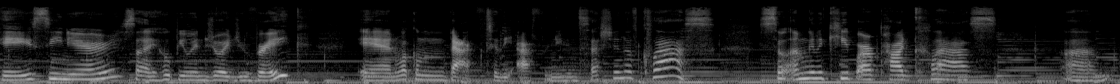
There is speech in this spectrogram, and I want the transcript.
Hey, seniors, I hope you enjoyed your break and welcome back to the afternoon session of class. So, I'm going to keep our pod class um,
